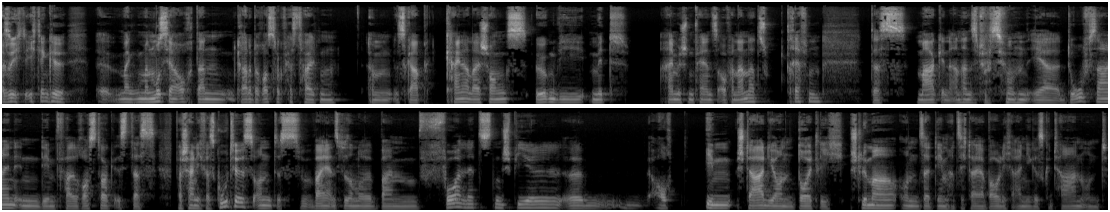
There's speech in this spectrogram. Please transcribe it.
also ich, ich denke, äh, man, man muss ja auch dann gerade bei Rostock festhalten, ähm, es gab keinerlei Chance, irgendwie mit heimischen Fans aufeinander zu treffen. Das mag in anderen Situationen eher doof sein. In dem Fall Rostock ist das wahrscheinlich was Gutes und es war ja insbesondere beim vorletzten Spiel ähm, auch im Stadion deutlich schlimmer und seitdem hat sich da ja baulich einiges getan und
